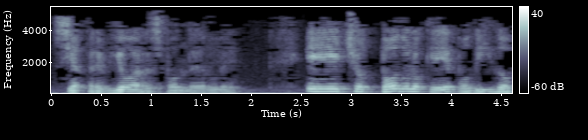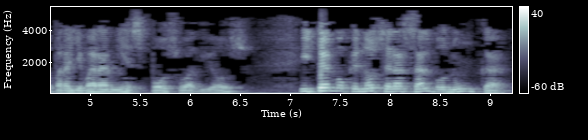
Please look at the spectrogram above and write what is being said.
se atrevió a responderle He hecho todo lo que he podido para llevar a mi esposo a Dios, y temo que no será salvo nunca,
